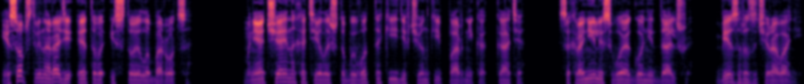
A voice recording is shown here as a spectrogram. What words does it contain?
И, собственно, ради этого и стоило бороться. Мне отчаянно хотелось, чтобы вот такие девчонки и парни, как Катя, сохранили свой огонь и дальше, без разочарований,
